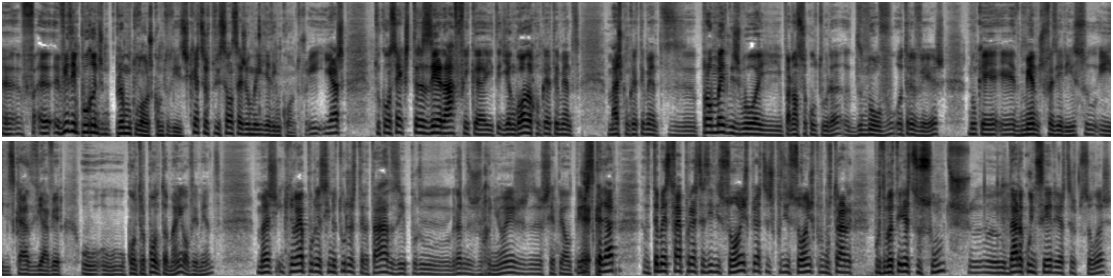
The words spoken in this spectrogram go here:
uh, a vida empurra-nos para muito longe, como tu dizes, que esta exposição seja uma ilha de encontro. E, e acho que tu consegues trazer a África e, e, Angola, concretamente, mais concretamente, para o meio de Lisboa e para a nossa cultura, de novo, outra vez. Nunca é, é de menos fazer isso e, se calhar, devia haver o, o, o contraponto também, obviamente mas e que não é por assinaturas de tratados e por uh, grandes reuniões das CPLPs, é, se calhar é. também se vai por estas edições, por estas exposições, por mostrar, por debater estes assuntos, uh, dar a conhecer estas pessoas.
